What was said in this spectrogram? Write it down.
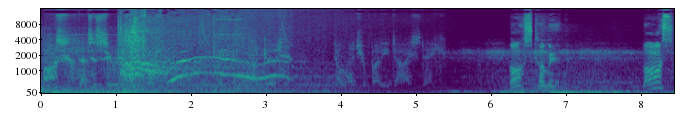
Boss, that's a serious Not good. Don't let your buddy die, Snake. Boss, come in. Boss?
